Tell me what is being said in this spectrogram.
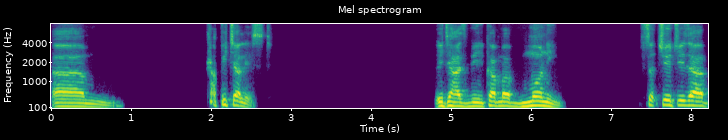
um, capitalist. It has become a money so churches are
